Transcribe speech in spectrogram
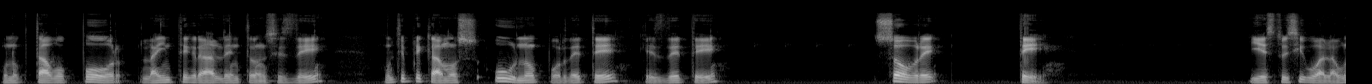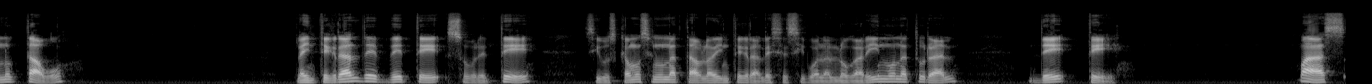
un octavo por la integral entonces de, multiplicamos 1 por dt, que es dt, sobre t y esto es igual a un octavo, la integral de dt sobre t, si buscamos en una tabla de integrales, es igual al logaritmo natural de t más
